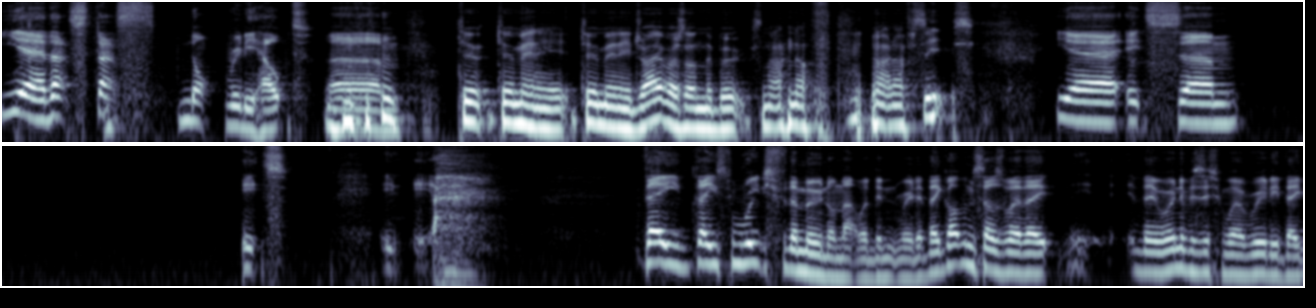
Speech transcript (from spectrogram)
Yeah, that's that's not really helped. Um, Too too many too many drivers on the books. Not enough not enough seats. yeah, it's um, it's it, it, they they reached for the moon on that one, didn't really? They got themselves where they they were in a position where really they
